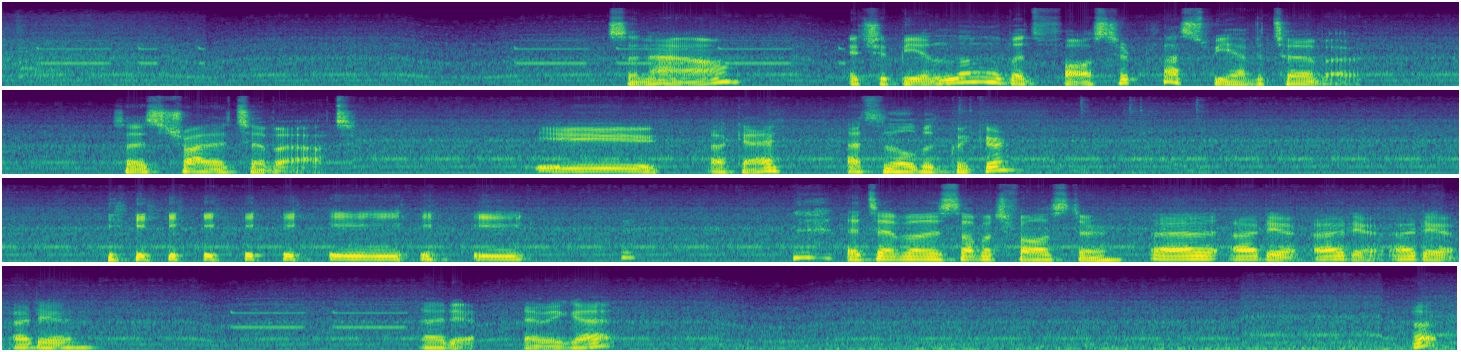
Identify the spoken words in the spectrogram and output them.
So now, it should be a little bit faster, plus we have a turbo. So let's try the turbo out. Ew. Okay, that's a little bit quicker. the turbo is so much faster. Uh, oh dear, oh dear, oh dear, oh dear. Oh dear, there we go. Oh,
